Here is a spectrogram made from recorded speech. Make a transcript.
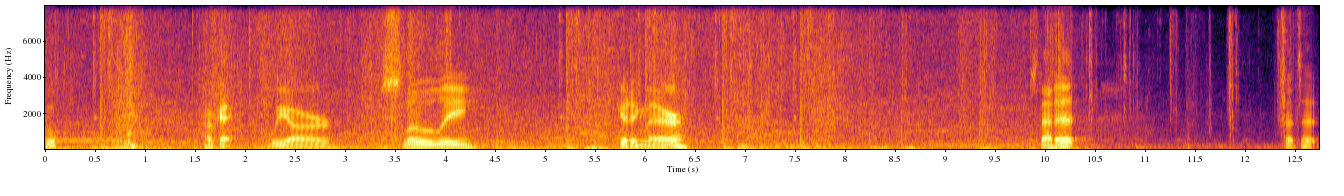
Oop. Okay, we are slowly getting there. Is that it? That's it.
